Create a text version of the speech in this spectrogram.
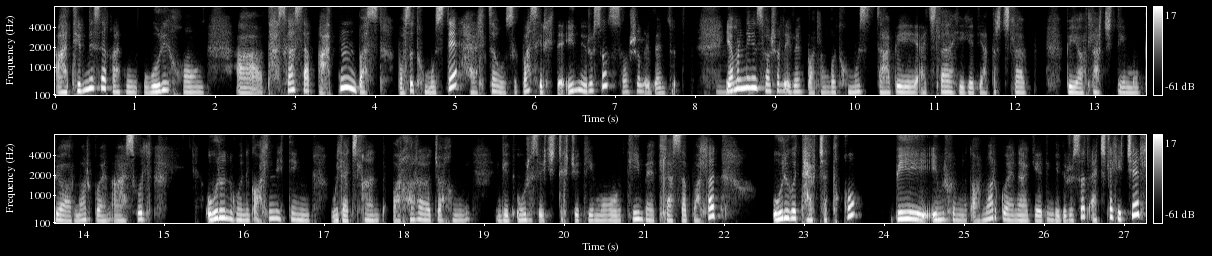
Аа тэрнээсээ гадна өөрийнхөө тасгаасаа гадна бас бусад хүмүүстэй харилцаа үүсгэх бас хэрэгтэй. Энэ ерөөсөө social event-үүд. Ямар нэгэн social event болонгууд хүмүүс за би ажиллаа хийгээд ядарчлаа би явлаач гэдэм үү би ормооргүй байна. А эсвэл өөрөө нөгөө нэг олон нийтийн үйл ажиллагаанд орохороо жоохон ингээд өөрөөсөө ичдэгч байдаг юм уу? Тийм байдлаасаа болоод өөрийгөө тавьж чадахгүй би иймэрхүү юмнууд ормооргүй байна гэд ингээд ерөөсөө ажиллаа хичээл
